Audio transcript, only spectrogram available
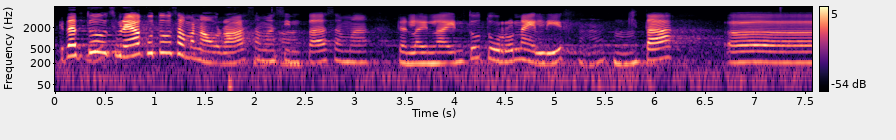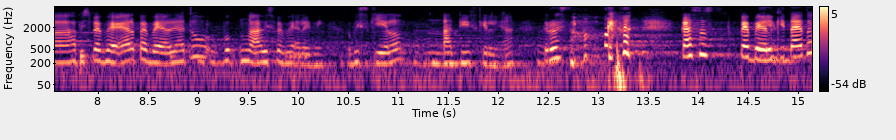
Kita tuh sebenarnya aku tuh sama Naura sama Sinta sama dan lain-lain tuh turun naik lift. Kita eh habis PBL PBL-nya tuh nggak habis PBL ini habis skill tadi skillnya terus kasus PBL kita itu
